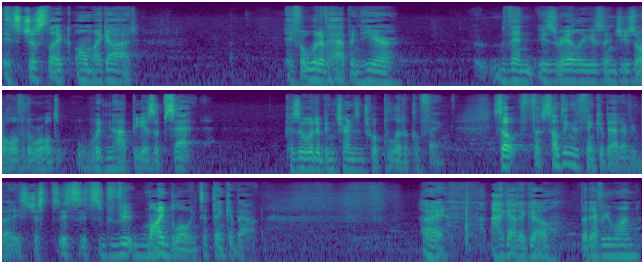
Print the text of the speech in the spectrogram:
it's just like, oh my God, if it would have happened here, then Israelis and Jews all over the world would not be as upset because it would have been turned into a political thing. So th- something to think about, everybody. It's just it's it's mind blowing to think about. All right, I gotta go. But everyone,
